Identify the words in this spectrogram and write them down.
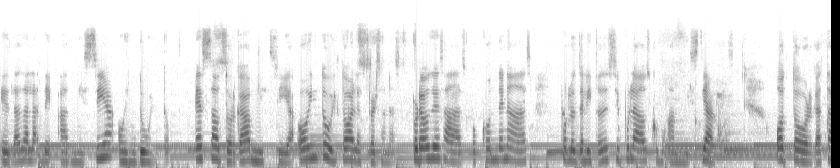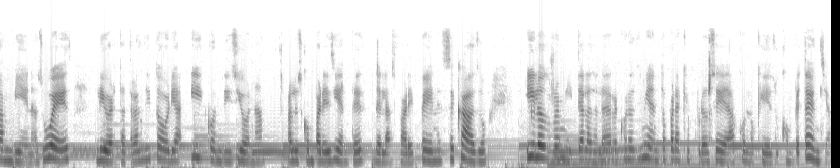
es la sala de amnistía o indulto esta otorga amnistía o indulto a las personas procesadas o condenadas por los delitos estipulados como amnistiables. Otorga también a su vez libertad transitoria y condiciona a los comparecientes de las FAREP en este caso y los remite a la sala de reconocimiento para que proceda con lo que es su competencia.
